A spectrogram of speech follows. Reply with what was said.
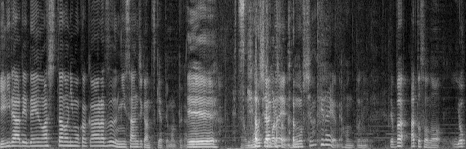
ゲリラで電話したのにもかかわらず23時間付き合ってもらったから、ね、ええ付き合って申し訳ない申し訳ないよね本当に。で、まあ、あとその酔っ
